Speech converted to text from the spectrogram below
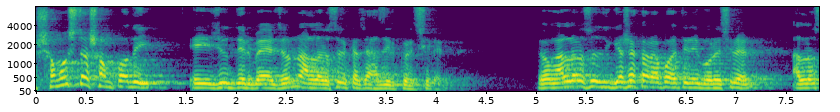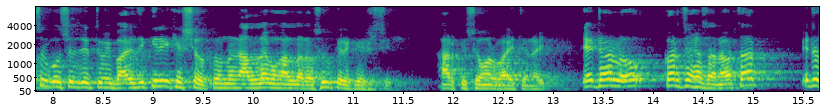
সমস্ত সম্পদই এই যুদ্ধের ব্যয়ের জন্য আল্লাহ রসুলের কাছে হাজির করেছিলেন। এবং আল্লাহ রসুল জিজ্ঞাসা করার পরে তিনি বলেছিলেন আল্লাহ রসুল বলছেন যে, তুমি বাড়িতে কী রেখে এসছো? তোমরা আল্লাহ এবং আল্লাহ রসুলকে রেখে এসেছি। আর কিছু আমার বাড়িতে নাই। এটা হলো খরচে হাসান, অর্থাৎ এটা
